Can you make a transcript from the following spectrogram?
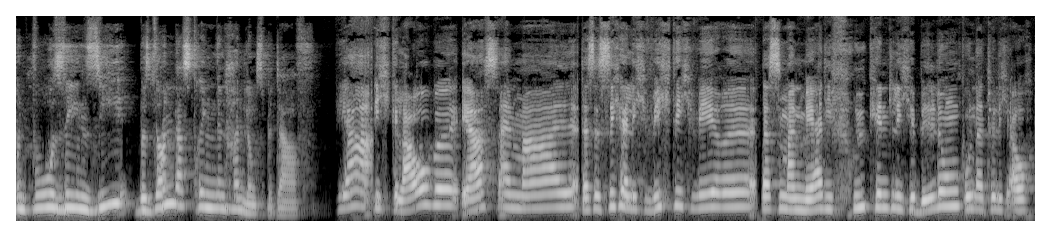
und wo sehen Sie besonders dringenden Handlungsbedarf? Ja, ich glaube erst einmal, dass es sicherlich wichtig wäre, dass man mehr die frühkindliche Bildung und natürlich auch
